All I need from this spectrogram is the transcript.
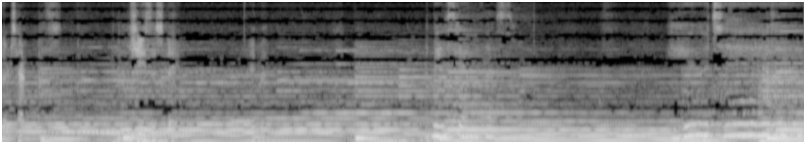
their talents. In Jesus' name, amen. Will you stand with us? You take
